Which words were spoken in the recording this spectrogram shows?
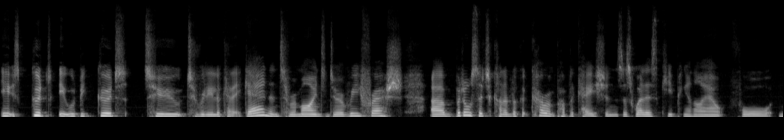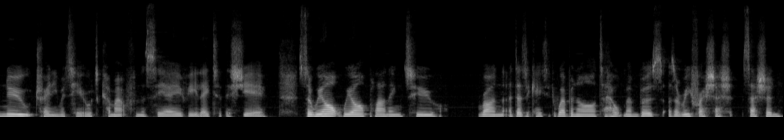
It's good. It would be good to to really look at it again and to remind and do a refresh, um, but also to kind of look at current publications as well as keeping an eye out for new training material to come out from the CAAV later this year. So we are we are planning to run a dedicated webinar to help members as a refresh ses- session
